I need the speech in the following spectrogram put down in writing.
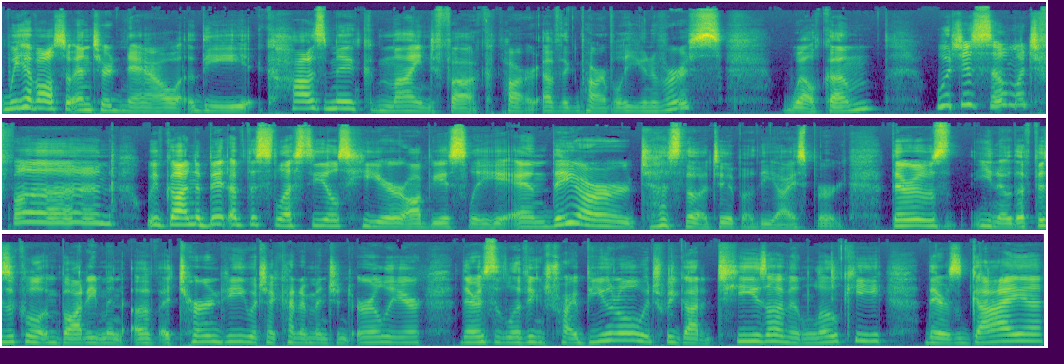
we have also entered now the cosmic mindfuck part of the Marvel universe. Welcome which is so much fun. We've gotten a bit of the Celestials here, obviously, and they are just the tip of the iceberg. There's, you know, the physical embodiment of eternity, which I kind of mentioned earlier. There's the living tribunal, which we got a tease of in Loki. There's Gaia.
